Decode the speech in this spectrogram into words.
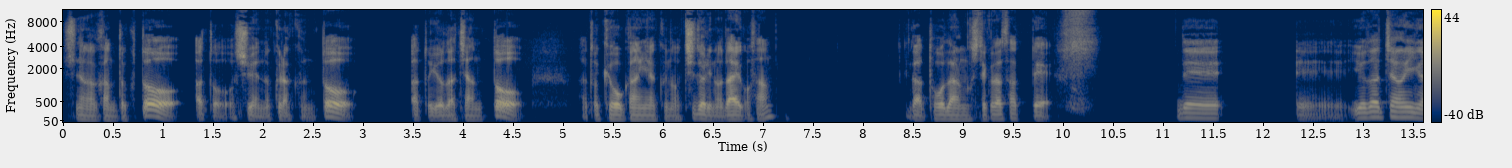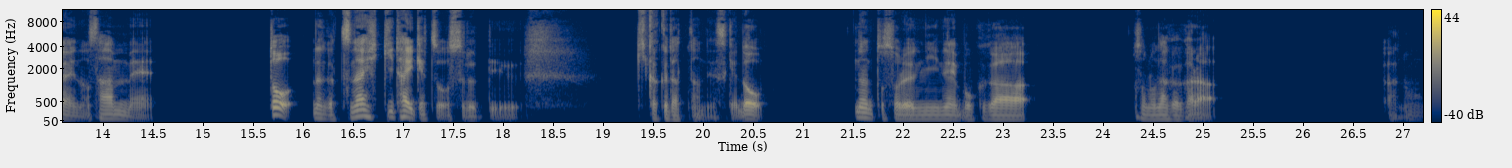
品川監督と、あと主演の倉くんと、あとヨダちゃんと、あと教官役の千鳥の大悟さんが登壇してくださって、で、えー、ヨダちゃん以外の3名と、なんか綱引き対決をするっていう企画だったんですけど、なんとそれにね、僕が、その中から、あの、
